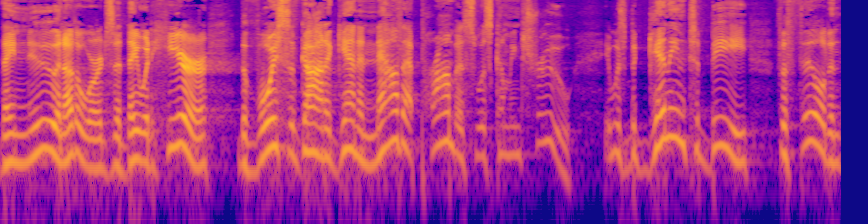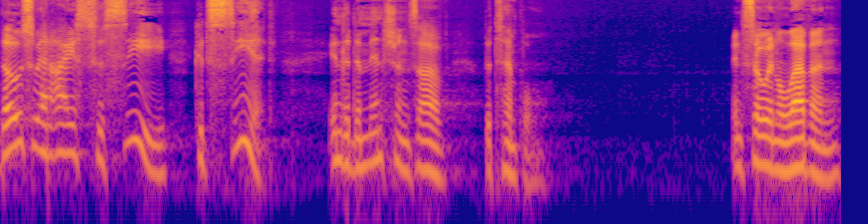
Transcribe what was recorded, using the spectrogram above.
They knew, in other words, that they would hear the voice of God again, and now that promise was coming true. It was beginning to be fulfilled, and those who had eyes to see could see it in the dimensions of the temple. And so in 11,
